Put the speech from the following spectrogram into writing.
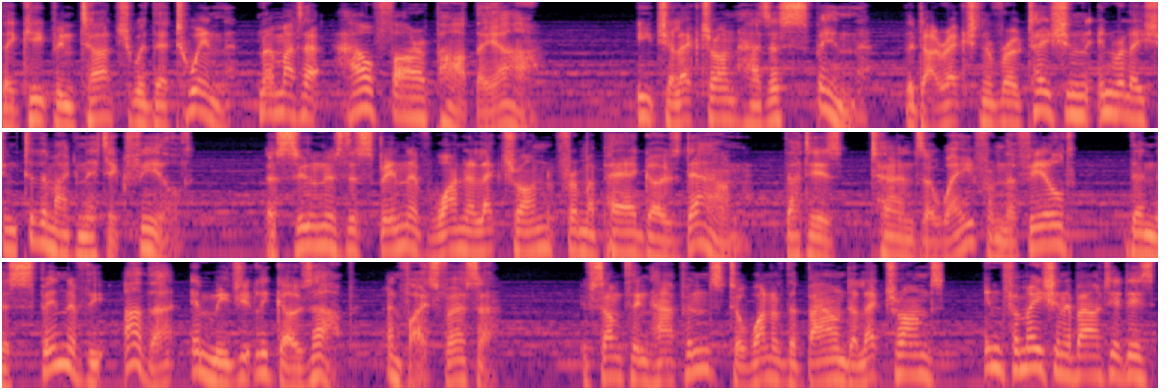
They keep in touch with their twin no matter how far apart they are. Each electron has a spin, the direction of rotation in relation to the magnetic field. As soon as the spin of one electron from a pair goes down, that is, turns away from the field, then the spin of the other immediately goes up, and vice versa. If something happens to one of the bound electrons, information about it is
